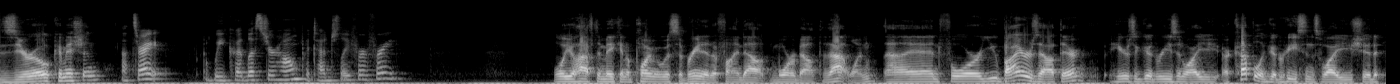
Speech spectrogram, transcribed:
Zero commission? That's right. We could list your home potentially for free. Well, you'll have to make an appointment with Sabrina to find out more about that one. And for you buyers out there, here's a good reason why you, a couple of good reasons why you should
